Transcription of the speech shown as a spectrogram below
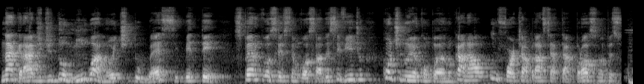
na grade de domingo à noite do SBT. Espero que vocês tenham gostado desse vídeo. Continue acompanhando o canal. Um forte abraço e até a próxima, pessoal.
